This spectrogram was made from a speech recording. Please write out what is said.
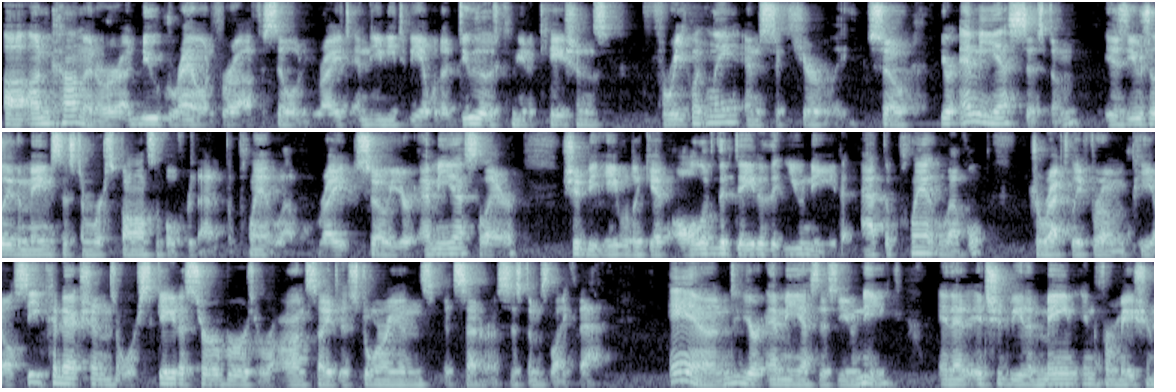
uh, uncommon or a new ground for a facility, right? And you need to be able to do those communications frequently and securely. So your MES system is usually the main system responsible for that at the plant level, right? So your MES layer should be able to get all of the data that you need at the plant level directly from PLC connections or SCADA servers or on-site historians, etc., systems like that. And your MES is unique in that it should be the main information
